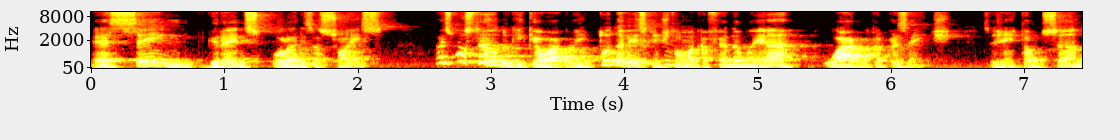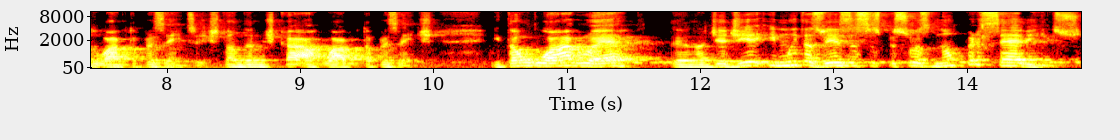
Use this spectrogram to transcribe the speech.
é, sem grandes polarizações, mas mostrando o que é o agro. toda vez que a gente toma café da manhã, o agro está presente. A gente está almoçando, o agro está presente. Se a gente está andando de carro, o agro está presente. Então, o agro é, é, no dia a dia e muitas vezes essas pessoas não percebem isso.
